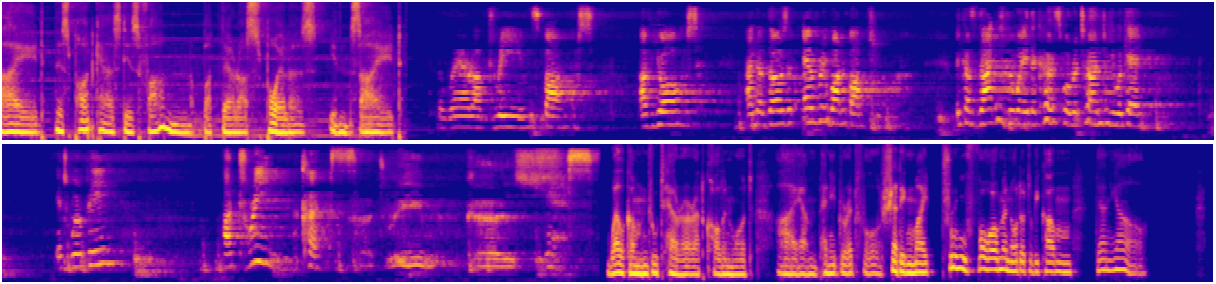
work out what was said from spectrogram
Hide. This podcast is fun, but there are spoilers inside. Beware of dreams, Barnabas, of yours and of those of everyone about you, because that is the way the curse will return to you again. It will be a dream curse. A dream curse. Welcome to Terror at Collinwood. I am Penny Dreadful, shedding my true form in order to become Danielle.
